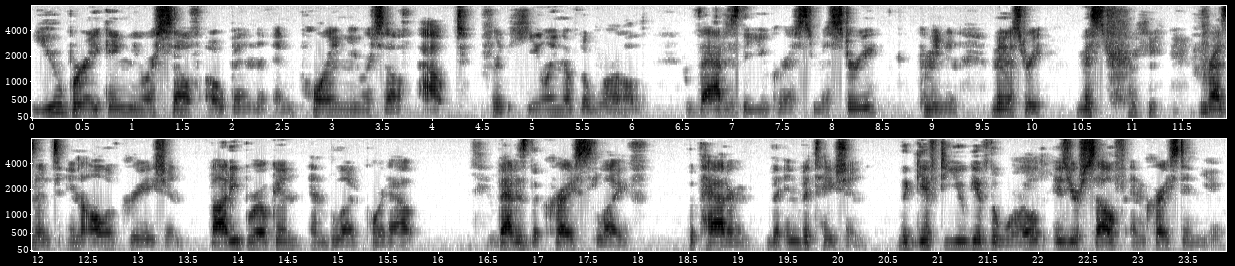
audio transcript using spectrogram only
"You breaking yourself open and pouring yourself out for the healing of the world. That is the Eucharist mystery, communion, ministry, mystery present in all of creation. Body broken and blood poured out. That is the Christ life." the pattern, the invitation, the gift you give the world is yourself and Christ in you,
